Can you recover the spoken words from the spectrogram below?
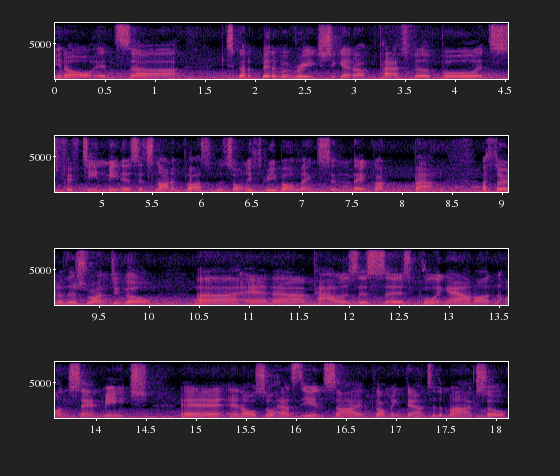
You know, it's uh, he's got a bit of a reach to get up past Philip Buhl. It's 15 meters. It's not impossible. It's only three boat lengths, and they've got about a third of this run to go. Uh, and uh, Powers is, is pulling out on, on Sam Meech and, and also has the inside coming down to the mark. So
